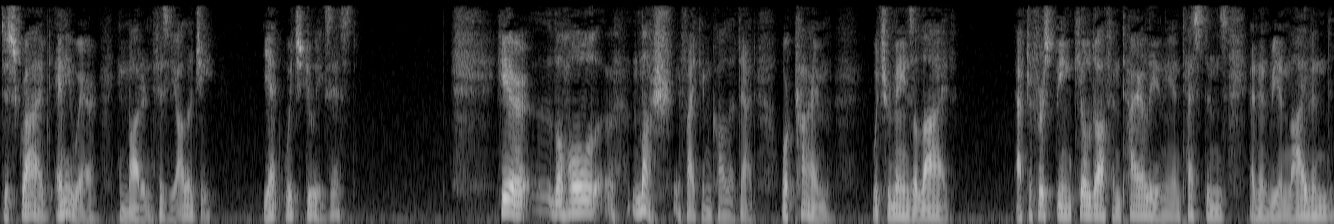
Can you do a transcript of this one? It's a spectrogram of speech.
described anywhere in modern physiology, yet which do exist. Here, the whole mush, if I can call it that, or chyme, which remains alive, after first being killed off entirely in the intestines and then re-enlivened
